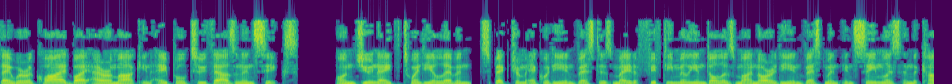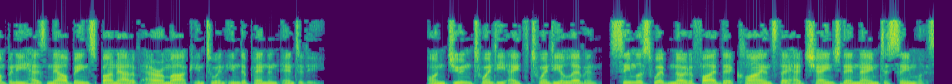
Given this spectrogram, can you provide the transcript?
They were acquired by Aramark in April 2006. On June 8, 2011, Spectrum Equity Investors made a $50 million minority investment in Seamless and the company has now been spun out of Aramark into an independent entity. On June 28, 2011, SeamlessWeb notified their clients they had changed their name to Seamless.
